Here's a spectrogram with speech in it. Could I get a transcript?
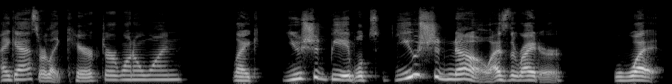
I guess, or like character 101. Like you should be able to, you should know as the writer what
